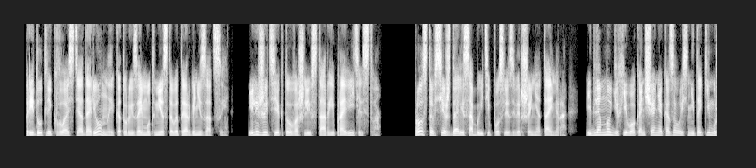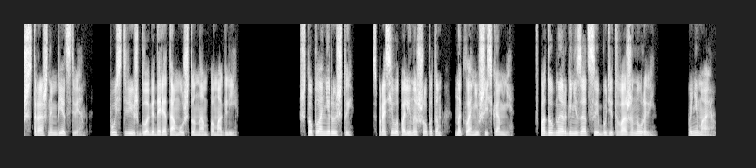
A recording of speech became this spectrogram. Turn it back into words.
придут ли к власти одаренные, которые займут место в этой организации, или же те, кто вошли в старые правительства. Просто все ждали событий после завершения таймера, и для многих его окончание оказалось не таким уж страшным бедствием, пусть лишь благодаря тому, что нам помогли. «Что планируешь ты?» — спросила Полина шепотом, наклонившись ко мне. «В подобной организации будет важен уровень». «Понимаю.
